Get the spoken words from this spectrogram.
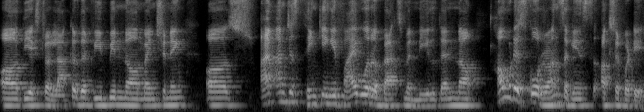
the extra lacquer that we've been mentioning. I'm just thinking if I were a batsman, Neil, then how would I score runs against Akshar Patel?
